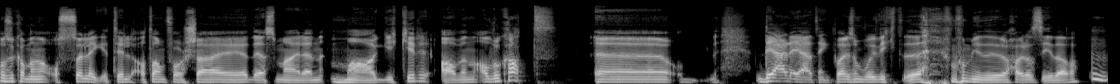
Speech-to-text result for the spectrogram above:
Og så kan man jo også legge til at han får seg det som er en magiker av en advokat. Uh, det er det jeg tenker på, liksom hvor viktig det hvor mye du har å si det. da. Mm.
